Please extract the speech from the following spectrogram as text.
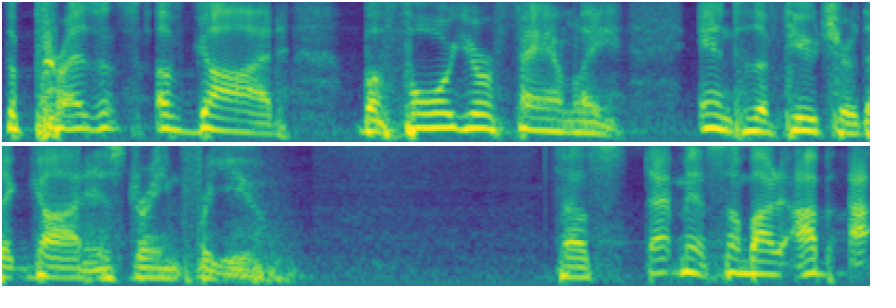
the presence of God before your family into the future that God has dreamed for you. So that meant somebody. I, I,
